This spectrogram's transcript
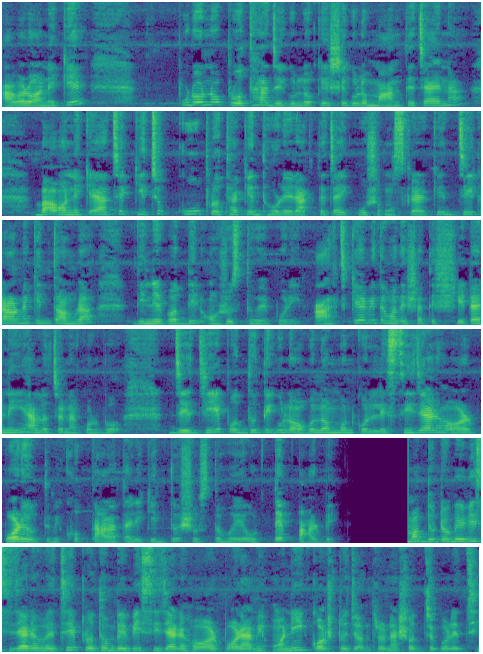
আবার অনেকে পুরনো প্রথা যেগুলোকে সেগুলো মানতে চায় না। বা অনেকে আছে কিছু কুপ্রথাকে ধরে রাখতে চাই কুসংস্কারকে, যে কারণে কিন্তু আমরা দিনের পর দিন অসুস্থ হয়ে পড়ি। আজকে আমি তোমাদের সাথে সেটা নিয়ে আলোচনা করব যে যে পদ্ধতিগুলো অবলম্বন করলে সিজার হওয়ার পরেও তুমি খুব তাড়াতাড়ি কিন্তু সুস্থ হয়ে উঠতে পারবে। আমার দুটো বেবি সিজারে হয়েছে। প্রথম বেবি সিজারে হওয়ার পর আমি অনেক কষ্ট, যন্ত্রণা সহ্য করেছি।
